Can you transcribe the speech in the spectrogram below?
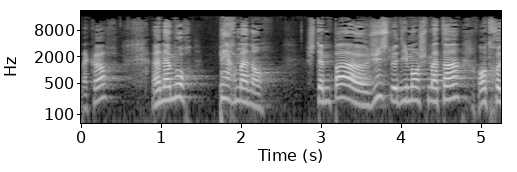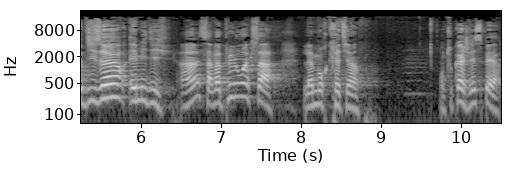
d'accord? Un amour permanent. Je t'aime pas euh, juste le dimanche matin entre 10h et midi. Hein ça va plus loin que ça, l'amour chrétien. En tout cas, je l'espère.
